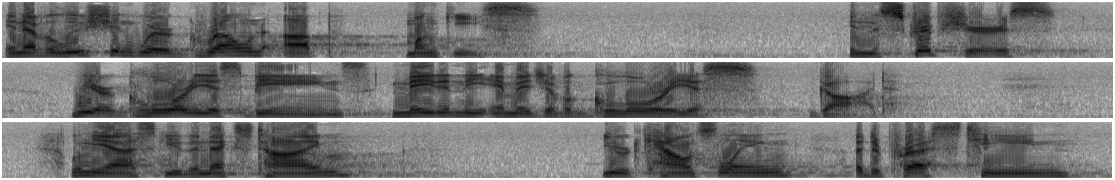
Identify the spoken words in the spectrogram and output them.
In evolution, we're grown up monkeys. In the scriptures, we are glorious beings made in the image of a glorious God. Let me ask you the next time you're counseling a depressed teen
